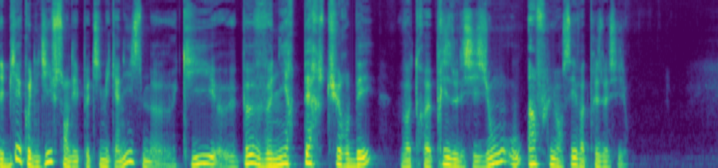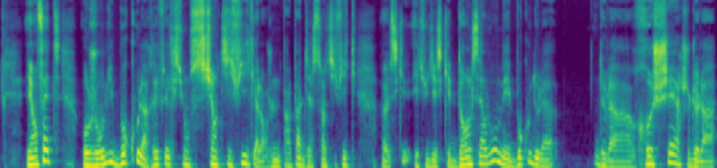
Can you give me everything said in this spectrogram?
Les biais cognitifs sont des petits mécanismes qui peuvent venir perturber votre prise de décision ou influencer votre prise de décision. Et en fait, aujourd'hui, beaucoup la réflexion scientifique, alors je ne parle pas de la scientifique, euh, étudier ce qui est dans le cerveau, mais beaucoup de la, recherche, de la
